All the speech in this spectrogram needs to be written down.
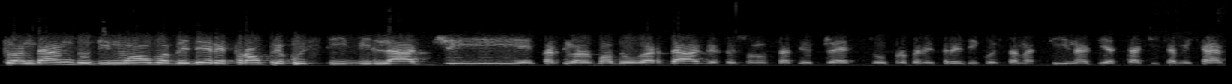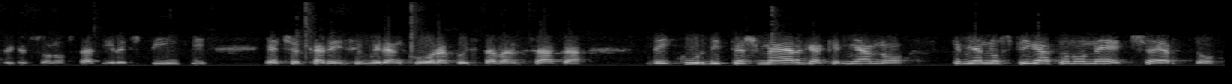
Sto andando di nuovo a vedere proprio questi villaggi, in particolar modo Wardag, che sono stati oggetto proprio alle tre di questa mattina di attacchi kamikaze che sono stati respinti e a cercare di seguire ancora questa avanzata dei curdi Peshmerga che mi hanno, che mi hanno spiegato non è certo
